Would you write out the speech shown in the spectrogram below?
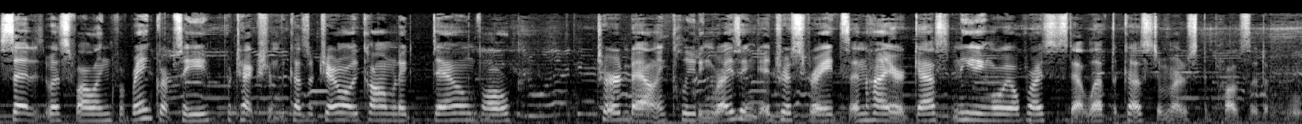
said it was filing for bankruptcy protection because of general economic downfall turned down, including rising interest rates and higher gas and heating oil prices that left the customers depositable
